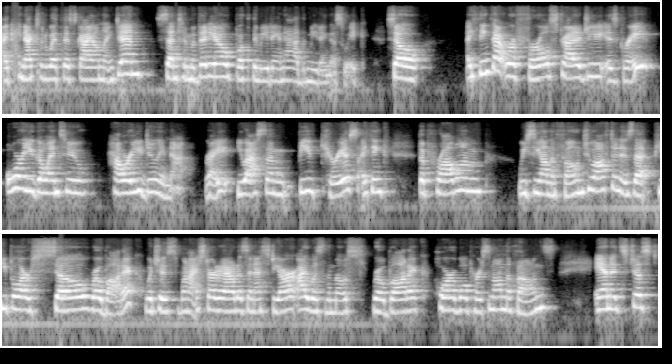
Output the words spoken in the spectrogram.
I connected with this guy on LinkedIn, sent him a video, booked the meeting, and had the meeting this week. So I think that referral strategy is great. Or you go into how are you doing that, right? You ask them, be curious. I think the problem we see on the phone too often is that people are so robotic, which is when I started out as an SDR, I was the most robotic, horrible person on the phones. And it's just,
